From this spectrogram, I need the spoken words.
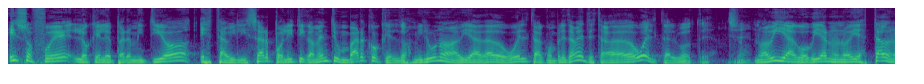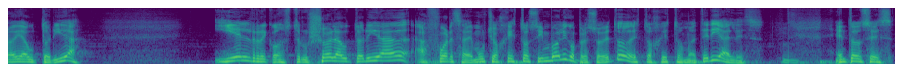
Eso fue lo que le permitió estabilizar políticamente un barco que el 2001 había dado vuelta completamente, estaba dado vuelta el bote. Sí. No había gobierno, no había Estado, no había autoridad. Y él reconstruyó la autoridad a fuerza de muchos gestos simbólicos, pero sobre todo de estos gestos materiales. Entonces,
